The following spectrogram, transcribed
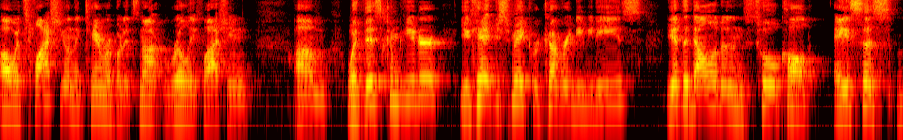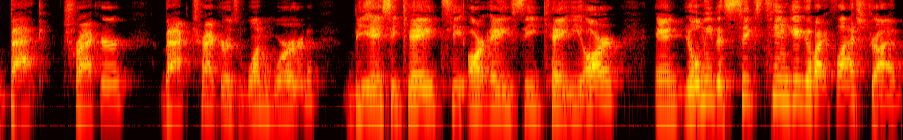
oh, it's flashing on the camera, but it's not really flashing um, with this computer, you can't just make recovery DVDs. You have to download a tool called Asus Back Tracker, Backtracker is one word, B-A-C-K-T-R-A-C-K-E-R, and you'll need a 16 gigabyte flash drive,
